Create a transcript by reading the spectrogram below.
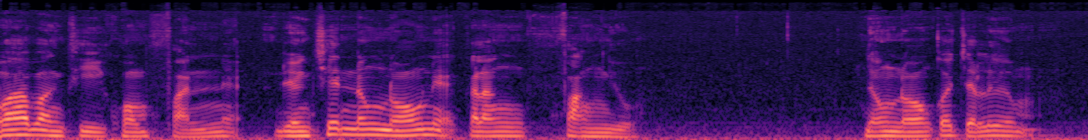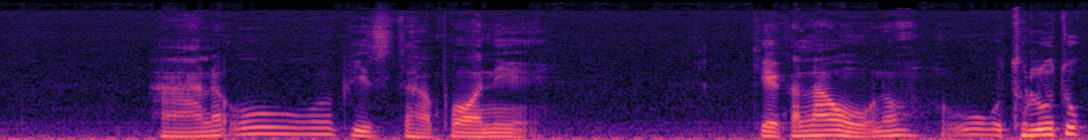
ว่าบางทีความฝันเนี่ยอย่างเช่นน้องๆเนี่ยกำลังฟังอยู่ น้องๆก็จะเริ่ม หาแล้ว โอ้พี่สถาพรนี่เกียร์ก็เล่าเนาะโอ้ทะลุทุก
